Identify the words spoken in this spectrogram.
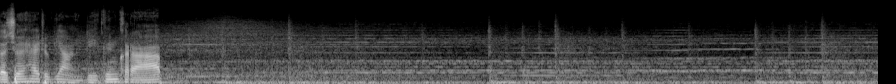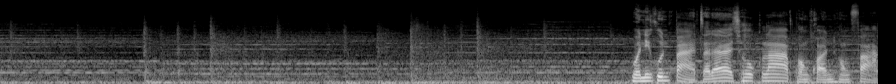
จะช่วยให้ทุกอย่างดีขึ้นครับ วันนี้คุณแปดจะได้โชคลาภของขวัญของฝาก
